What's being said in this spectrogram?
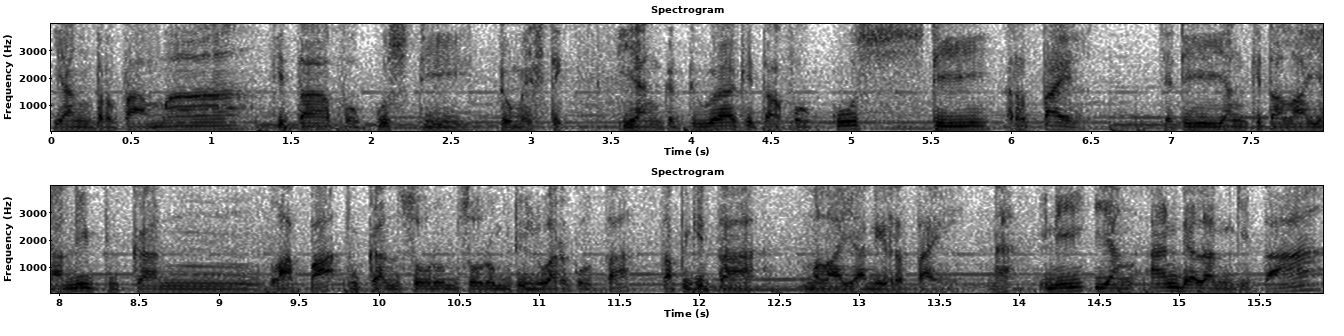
Yang pertama, kita fokus di domestik yang kedua kita fokus di retail. Jadi yang kita layani bukan lapak, bukan showroom-showroom di luar kota, tapi kita melayani retail. Nah, ini yang andalan kita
